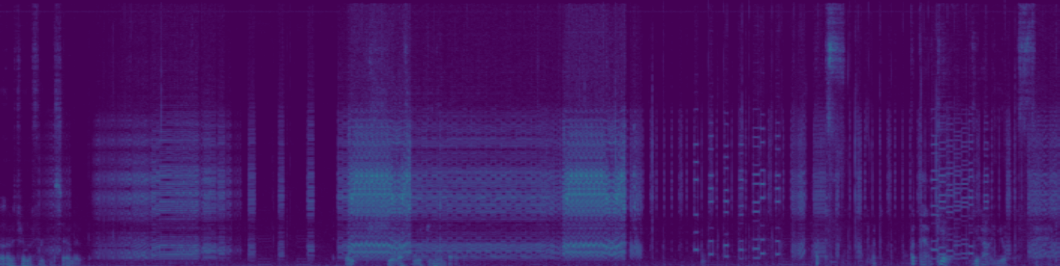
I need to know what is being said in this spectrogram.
Me turn the freaking sound up. Him up. What, the hell? Get, get out of here, fag.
